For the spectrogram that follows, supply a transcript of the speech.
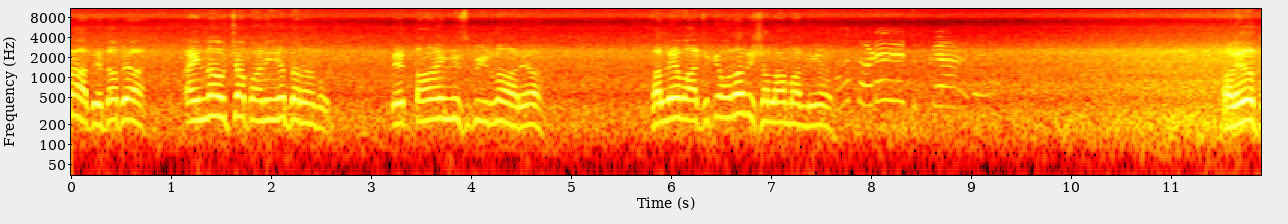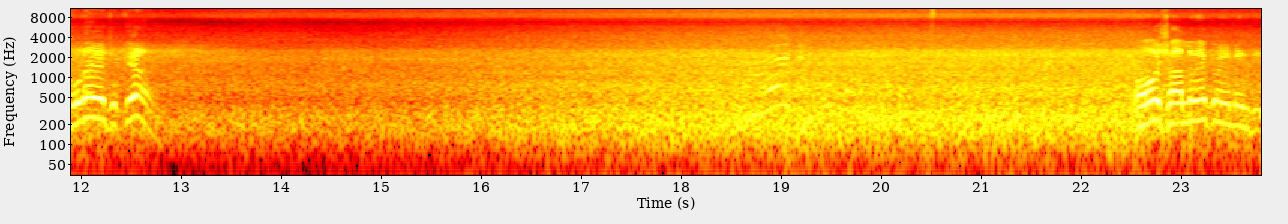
ਘਾਹ ਦੇਖਦਾ ਪਿਆ। ਇੰਨਾ ਉੱਚਾ ਪਾਣੀ ਆ ਦਰਾਂ ਤੋਂ। ਤੇ ਤਾਂ ਇੰਨੀ ਸਪੀਡ ਨਾਲ ਆ ਰਿਹਾ। ਥੱਲੇ ਵੱਜ ਕੇ ਉਹਨਾਂ ਦੀ ਛੱਲਾਂ ਮਾਰਨੀਆਂ ਥੋੜੇ ਜਿਹੇ ਚੁੱਕਿਆ ਹਲੇ ਤਾਂ ਥੋੜਾ ਜਿਹਾ ਚੁੱਕਿਆ। ਉਹ ਛੱਲ ਵੇ ਕਿਵੇਂ ਪੈਂਦੀ?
